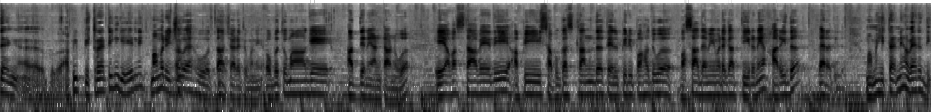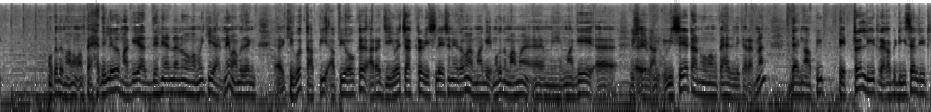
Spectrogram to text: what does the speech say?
දැන් අපි පිටරටින් ගේන්නේ මම රිජුව ඇහුවොත් ආචරිතුමනි ඔබතුමාගේ අධ්‍යනයන්ට අනුව ඒ අවස්ථාවේදී අපි සපුගස්කන්ද තෙල් පිරි පහදුව වසා දැමීමට ගත් තීරණය හරිද වැරදිද. මම හිතන්නේ වැරදි. මොකද මම පැහදිලිව මගේ අධ්‍යනයන් අනුව මම කියන්නේ ම දැන් කිවොත් අපි අපි ඕක අර ජීවචක්‍ර විශ්ලේෂණය තම මගේ මොකද මම මගේ විෂයට අනුවම පැහැදිලි කරන්න දැන් අපි පෙට ලීට අපි ඩීස ලීට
